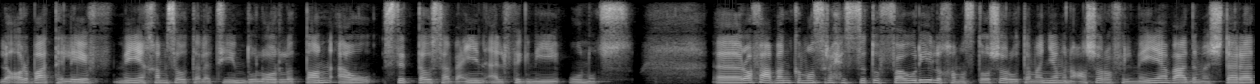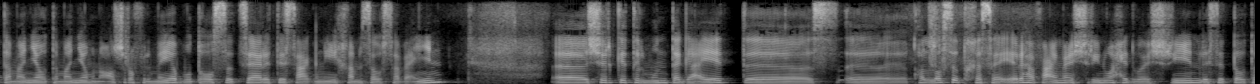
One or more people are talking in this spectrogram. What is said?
ل 4135 دولار للطن أو 76 ألف جنيه ونص. رفع بنك مصر حصته الفوري ل 15.8 من عشرة في المية بعد ما اشترى 8.8 من عشرة في المية بمتوسط سعر 9 جنيه 75 آه، شركة المنتجعات آه، آه، قلصت خسائرها في عام 2021 ل 6.8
